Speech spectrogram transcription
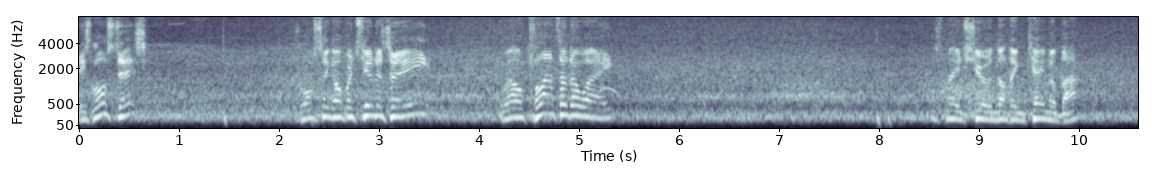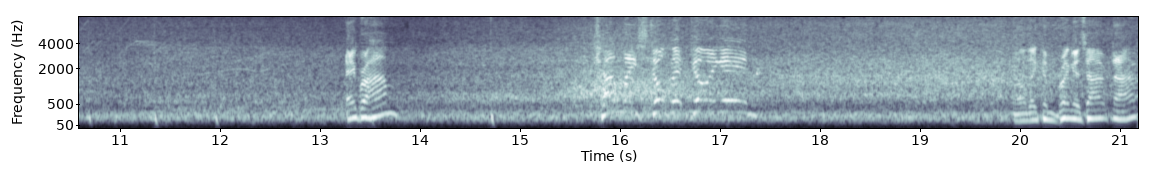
He's lost it. Crossing opportunity. Well, clattered away. Just made sure nothing came of that. Abraham. Can they stop it going in? Well, they can bring it out now.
